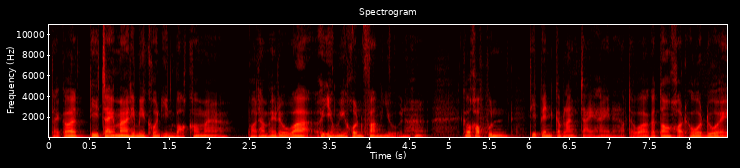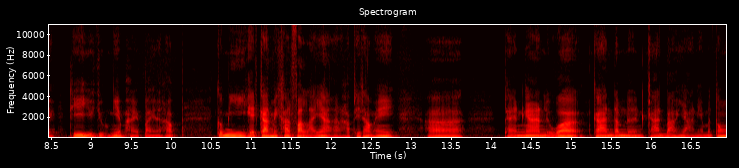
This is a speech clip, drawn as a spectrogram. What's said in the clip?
แต่ก็ดีใจมากที่มีคนอินบ็อกเข้ามาเพราะทำให้รู้ว่าเอ้ยยังมีคนฟังอยู่นะฮะก็ขอบคุณที่เป็นกำลังใจให้นะครับ แต่ว่าก็ต้องขอโทษด้วยที่อยู่ๆเงียบหายไปนะครับ ก็มีเหตุการณ์ไม่คาดฝันหลายอย่างนะครับ ที่ทำให้แผนงานหรือว่าการดำเนินการบางอย่างเนี่ยมันต้อง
